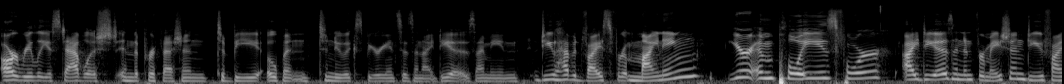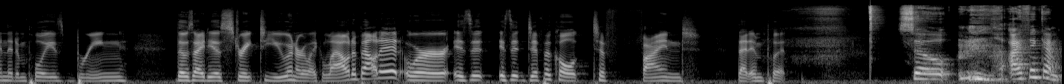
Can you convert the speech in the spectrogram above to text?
are really established in the profession to be open to new experiences and ideas. I mean, do you have advice for mining your employees for ideas and information? Do you find that employees bring those ideas straight to you and are like loud about it or is it is it difficult to find that input? So I think I'm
